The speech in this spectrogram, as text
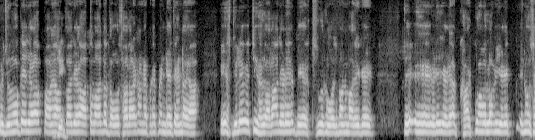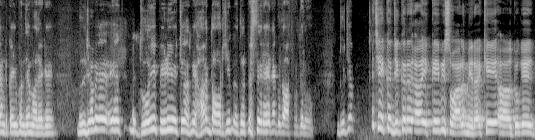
ਕਿ ਜਦੋਂ ਕਿ ਜਿਹੜਾ ਪੰਜਾਬ ਦਾ ਜਿਹੜਾ ਅੱਤਵਾਦ ਦਾ ਦੌਰ ਸਾਰਾ ਇਹਨਾਂ ਨੇ ਆਪਣੇ ਪਿੰਡੇ ਤੇ ਹੰਡਾਇਆ ਇਸ ਜ਼ਿਲ੍ਹੇ ਵਿੱਚ ਹੀ ਹਜ਼ਾਰਾਂ ਜਿਹੜੇ ਬੇਕਸੂਰ ਨੌਜਵਾਨ ਮਾਰੇ ਗਏ ਤੇ ਇਹ ਜਿਹੜੇ ਜਿਹੜੇ ਖਾੜਕੂਆਂ ਵੱਲੋਂ ਵੀ ਜਿਹੜੇ ਇਨੋਸੈਂਟ ਕਈ ਬੰਦੇ ਮਾਰੇ ਗਏ। ਜਦ ਇਹ ਦੋ ਹੀ ਪੀੜ੍ਹੀ ਵਿੱਚ ਹਰ ਦੌਰ 'ਚ ਮਤਲਬ ਪਿਸਦੇ ਰਹੇ ਨੇ ਗੁਰਦਾਸਪੁਰ ਦੇ ਲੋਕ। ਦੂਜੇ ਅੱਛਾ ਇੱਕ ਜ਼ਿਕਰ ਇੱਕ ਇਹ ਵੀ ਸਵਾਲ ਮੇਰਾ ਕਿ ਕਿਉਂਕਿ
